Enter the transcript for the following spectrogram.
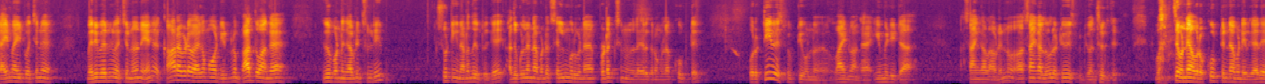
டைம் ஆகி போச்சுன்னு மெரி மெரின்னு வச்சுன்னு எங்கள் காரை விட வேகமாக ஓட்டிட்டு பார்த்து வாங்க இது பண்ணுங்க அப்படின்னு சொல்லி ஷூட்டிங் நடந்துகிட்டு இருக்கு. அதுக்குள்ளே என்ன பண்ணுறது செல்முருகனை ப்ரொடக்ஷனில் இருக்கிறவங்களாம் கூப்பிட்டு ஒரு டிவிஎஸ் ஃபிஃப்டி ஒன்று வாங்கிடுவாங்க இமீடியட்டாக சாயங்காலம் அப்படின்னு சாயங்காலத்துக்குள்ளே டிவிஎஸ் ஃபிஃப்டி வந்துருக்குது. வந்த உடனே அவரை கூப்பிட்டு என்ன பண்ணியிருக்காரு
